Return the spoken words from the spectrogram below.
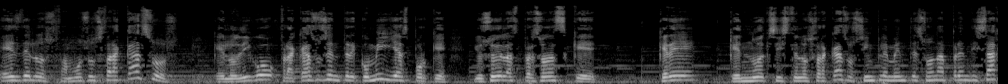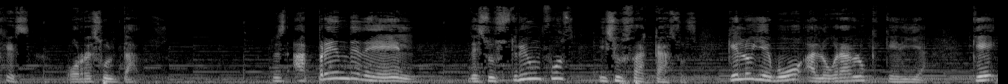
es de los famosos fracasos, que lo digo fracasos entre comillas porque yo soy de las personas que cree que no existen los fracasos, simplemente son aprendizajes o resultados. Entonces, aprende de él, de sus triunfos y sus fracasos. ¿Qué lo llevó a lograr lo que quería? ¿Qué,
